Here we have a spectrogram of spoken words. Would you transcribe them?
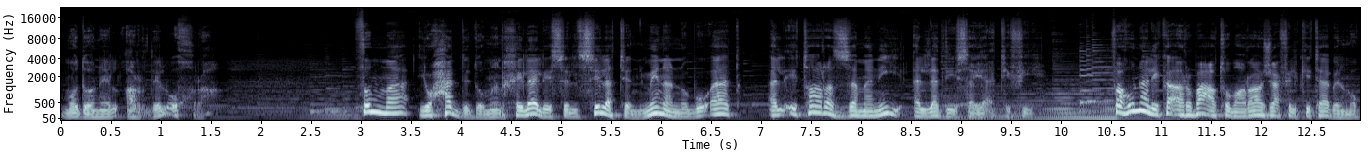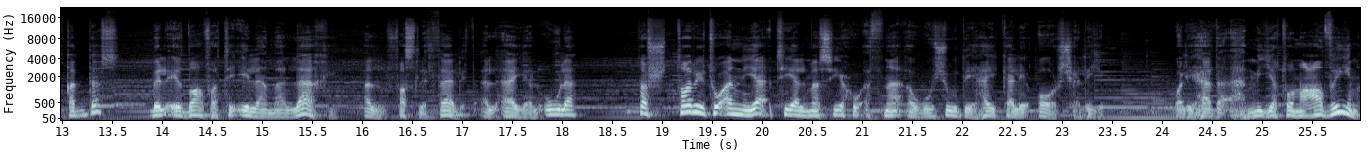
مدن الأرض الأخرى. ثم يحدد من خلال سلسلة من النبوءات الإطار الزمني الذي سيأتي فيه. فهنالك أربعة مراجع في الكتاب المقدس بالإضافة إلى ملاخي الفصل الثالث الآية الأولى تشترط أن يأتي المسيح أثناء وجود هيكل أورشليم. ولهذا أهمية عظيمة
